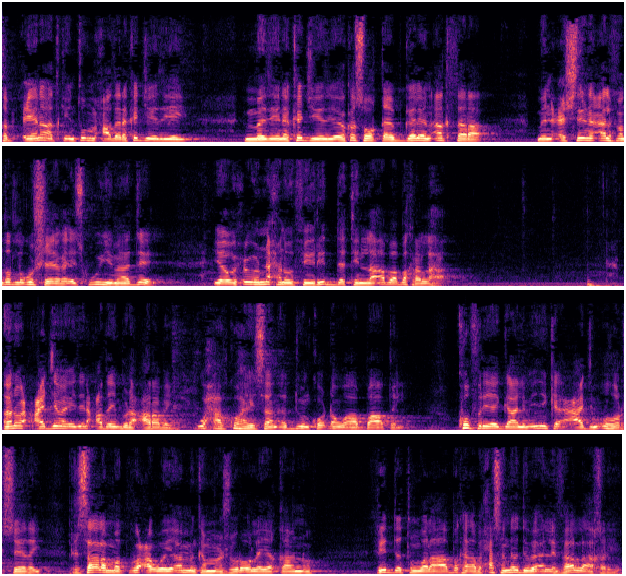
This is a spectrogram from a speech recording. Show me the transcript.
sabciinaadka intuu muxaadara ka jeediyey madiine ka jeediyey oo ka soo qaybgaleen akara min cishriina alfan dad lagu sheegay ay iskugu yimaadeen. Yaa wuxuu naxnu fii riddatin laa abaa bakra laha. Anoo cajama idin cadayn buhi carabay waxaad ku haysaan adduunka o dhan waa baatil kufriga gaalnimo idinka caajim u horseeday. Risaala matbuuca weeye aminka manshuuro oo la yaqaano riddatun walaa abakar abuxasan nadoba alifa la akhriyo.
